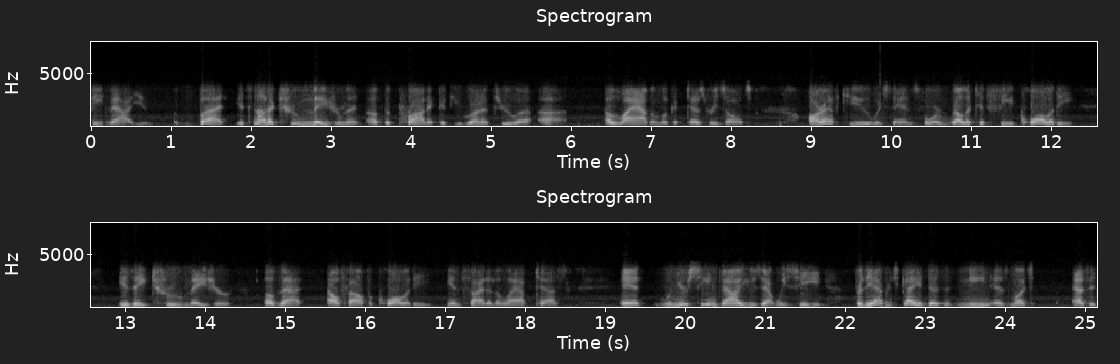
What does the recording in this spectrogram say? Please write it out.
feed value. But it's not a true measurement of the product if you run it through a, a, a lab and look at test results. RFQ, which stands for relative feed quality, is a true measure of that alfalfa quality inside of the lab test. And when you're seeing values that we see, for the average guy, it doesn't mean as much as it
